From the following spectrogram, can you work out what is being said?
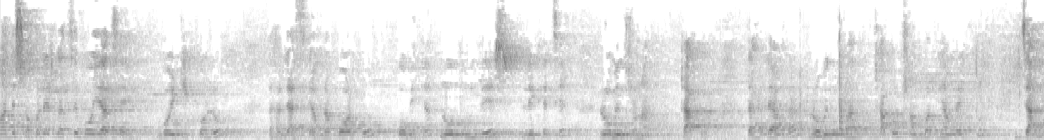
তোমাদের সকলের কাছে বই আছে। বইটি খোলো। তাহলে আজকে আমরা পড়ব কবিতা নতুন দেশ লিখেছে রবীন্দ্রনাথ ঠাকুর। তাহলে আমরা রবীন্দ্রনাথ ঠাকুর সম্পর্কে আমরা একটু জানি।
